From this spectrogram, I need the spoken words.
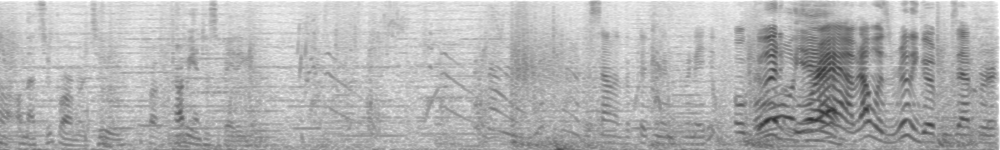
uh, on that super armor too, probably anticipating it. The sound of the Pikmin when they hit. Oh, good Oh, grab. yeah. That was really good from Zephyr.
